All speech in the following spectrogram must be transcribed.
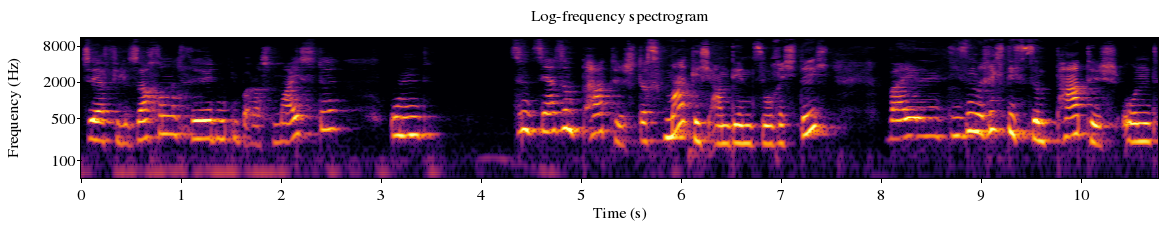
sehr viele Sachen, reden über das meiste und sind sehr sympathisch. Das mag ich an denen so richtig, weil die sind richtig sympathisch und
